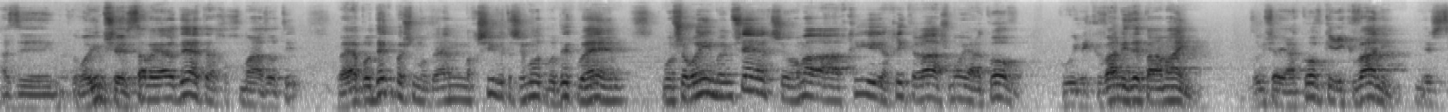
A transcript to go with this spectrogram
אז אה, רואים שעשו היה יודע את החוכמה הזאת, והיה בודק בשמות, היה מחשיב את השמות, בודק בהם, כמו שרואים בהמשך, שהוא אמר, אחי, אחי קרא שמו יעקב, הוא עקבני זה פעמיים. אז רואים שהיעקב כעקבני, יש,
